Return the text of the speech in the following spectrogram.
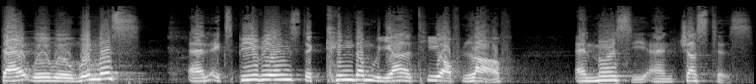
that we will witness and experience the kingdom reality of love and mercy and justice.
